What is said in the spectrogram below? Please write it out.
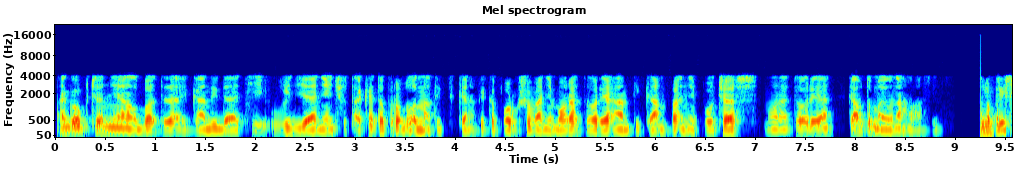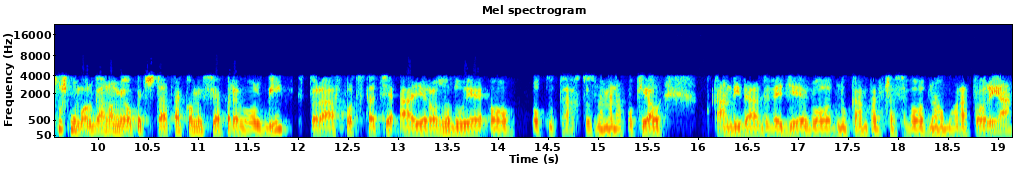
Ak občania alebo teda aj kandidáti uvidia niečo takéto problematické, napríklad porušovanie moratória, antikampane počas moratória, kam to majú nahlásiť? No príslušným orgánom je opäť štátna komisia pre voľby, ktorá v podstate aj rozhoduje o pokutách. To znamená, pokiaľ kandidát vedie volebnú kampaň v čase volebného moratória,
